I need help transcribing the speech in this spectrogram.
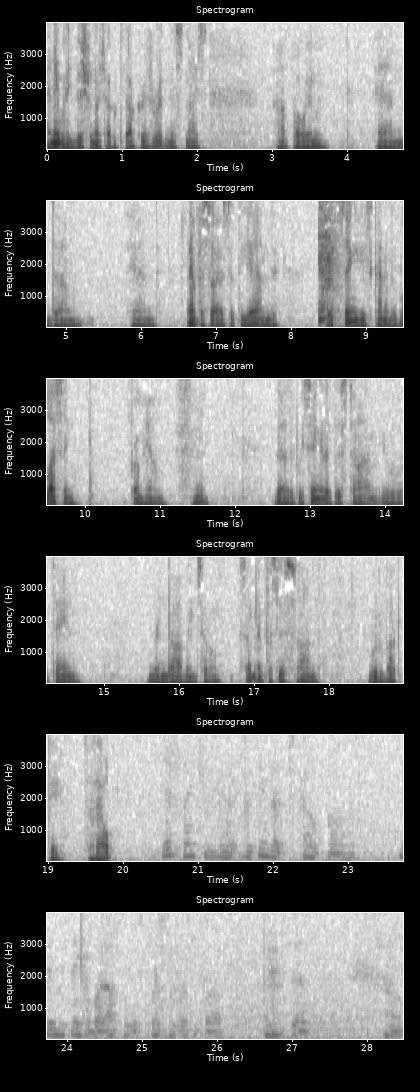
anyway, Vishwanath Chakravarti has written this nice uh, poem and um, and emphasized at the end that singing is kind of a blessing from him. Hmm? That if we sing it at this time, you will attain Vrindavan. So some emphasis on Guru Bhakti. Does that help? Yes, thank you. The, the thing that kind of uh, made me think about asking this question was about when it says, um,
